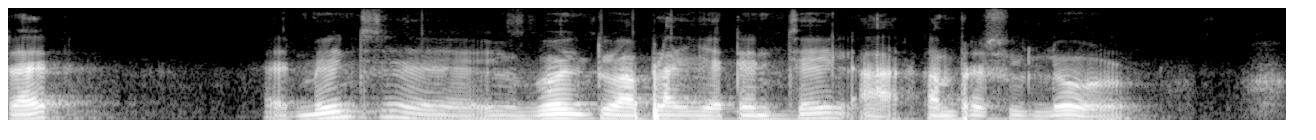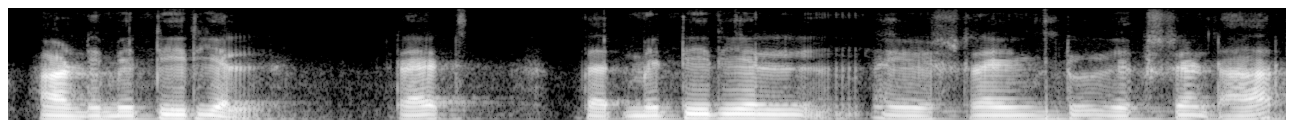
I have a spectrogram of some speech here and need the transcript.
Right? It means uh, you are going to apply a tensile or compressive load on the material. Right? That material is trying to extend or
